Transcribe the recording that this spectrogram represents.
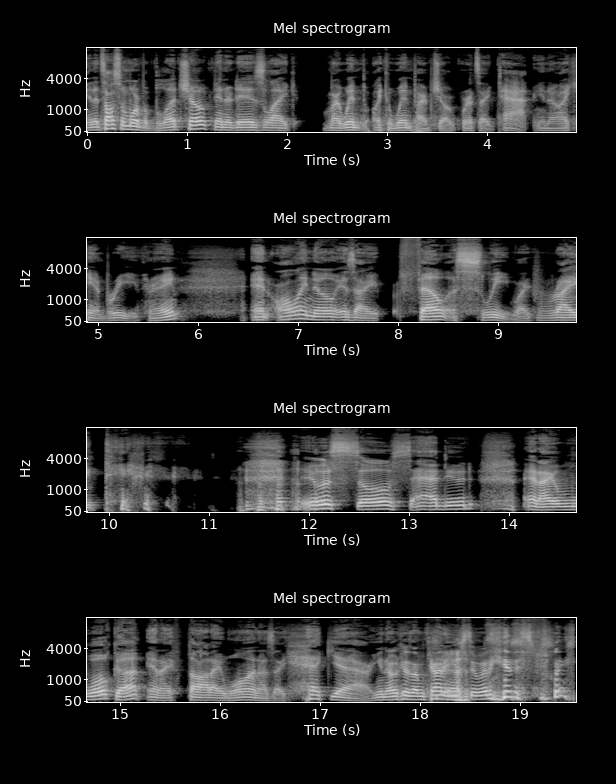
and it's also more of a blood choke than it is like my wind like a windpipe choke where it's like tat. You know, I can't breathe, right? And all I know is I fell asleep like right there. it was so sad, dude. And I woke up and I thought I won. I was like, heck yeah, you know, because I'm kind of Yeah. used to winning at this point.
